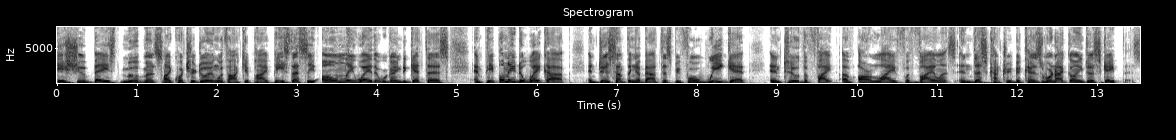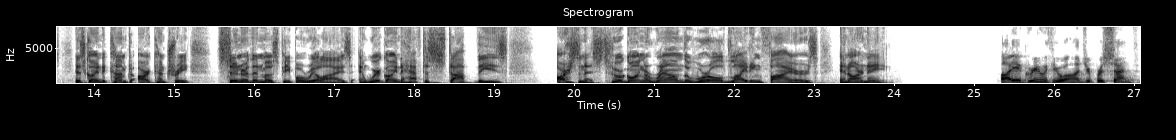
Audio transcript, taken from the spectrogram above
issue based movements like what you're doing with Occupy Peace. That's the only way that we're going to get this. And people need to wake up and do something about this before we get into the fight of our life with violence in this country because we're not going to escape this. It's going to come to our country sooner than most people realize. And we're going to have to stop these arsonists who are going around the world lighting fires in our name. I agree with you 100%.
